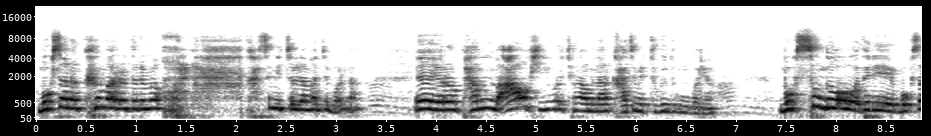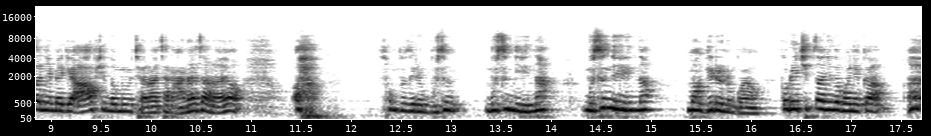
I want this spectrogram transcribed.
목사는 그 말을 들으면 얼마나 가슴이 찔렁한지 몰라. 예, 여러분 밤 9시 이후로 전화하면 나는 가슴이 두근두근거려. 목 성도들이 목사님에게 9시 넘으면 전화 잘 안 하잖아요. 아, 성도들이 무슨 무슨 일 있나? 무슨 일 있나? 막 이러는 거예요. 그 우리 집사님도 보니까 아,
